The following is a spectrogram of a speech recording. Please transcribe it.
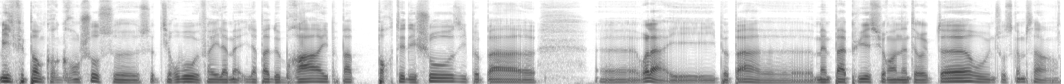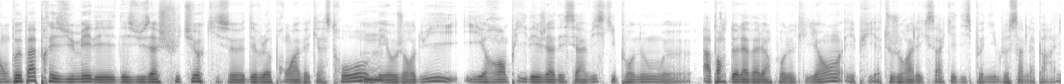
Mais il ne fait pas encore grand-chose, ce, petit robot. Enfin, il n'a a pas de bras, il ne peut pas porter des choses, il ne peut pas euh, voilà, il peut pas, euh, même pas appuyer sur un interrupteur ou une chose comme ça. Hein. On peut pas présumer des, usages futurs qui se développeront avec Astro, mm. mais aujourd'hui, il remplit déjà des services qui pour nous euh, apportent de la valeur pour le client. Et puis il y a toujours Alexa qui est disponible au sein de l'appareil.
